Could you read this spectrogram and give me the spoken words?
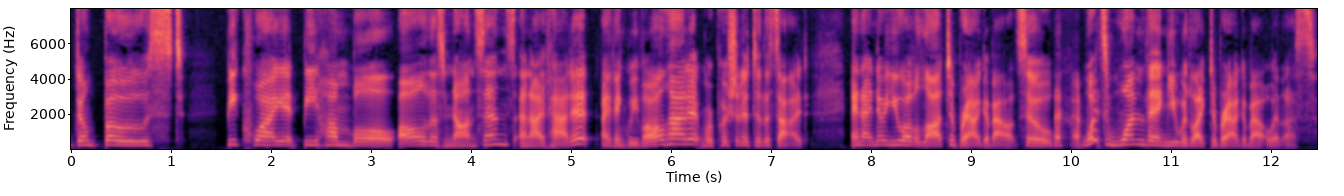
don't boast, be quiet, be humble, all this nonsense. And I've had it. I think we've all had it. And we're pushing it to the side. And I know you have a lot to brag about. So, what's one thing you would like to brag about with us?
